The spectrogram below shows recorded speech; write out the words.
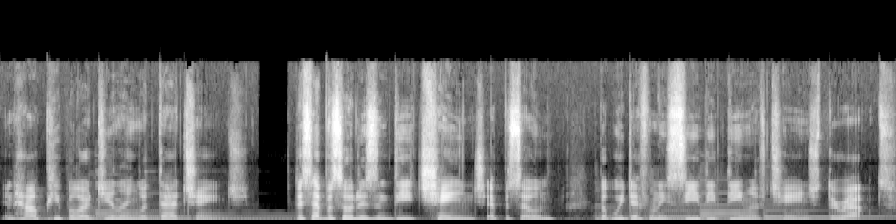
and how people are dealing with that change. This episode isn't the change episode, but we definitely see the theme of change throughout.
